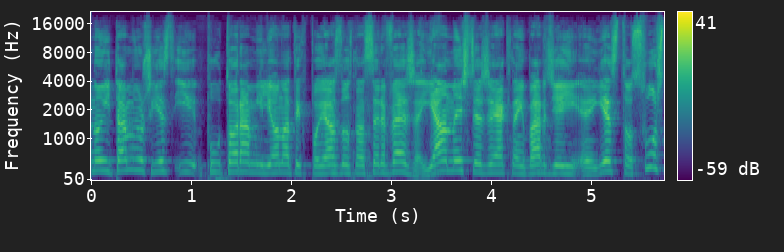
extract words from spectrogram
no i tam już jest i 1,5 miliona tych pojazdów na serwerze. Ja myślę, że jak najbardziej e, jest to słuszne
